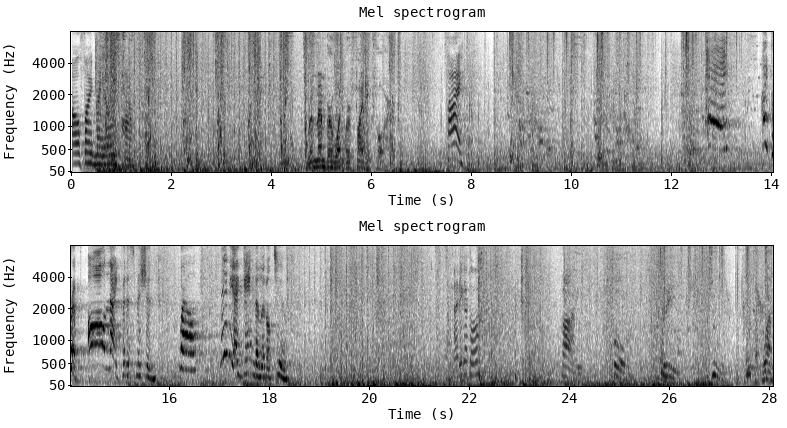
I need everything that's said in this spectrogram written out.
I'll find my own path. Remember what we're fighting for. Hi. Hey! I prepped all night for this mission. Well, maybe I gamed a little too. Arigato. Five, four, three, two, one.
